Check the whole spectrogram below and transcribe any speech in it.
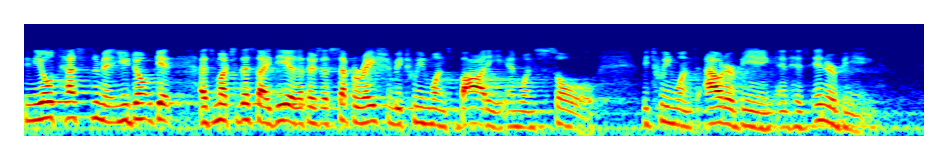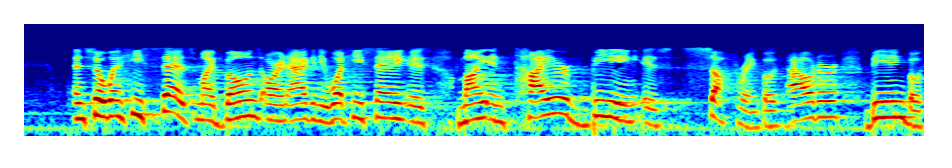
In the Old Testament, you don't get as much this idea that there's a separation between one's body and one's soul, between one's outer being and his inner being. And so when he says, My bones are in agony, what he's saying is, My entire being is suffering, both outer being, both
